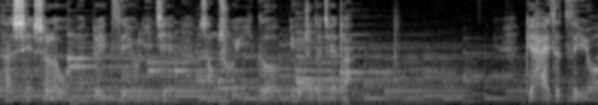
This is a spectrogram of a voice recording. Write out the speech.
它显示了我们对自由理解尚处于一个幼稚的阶段。给孩子自由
